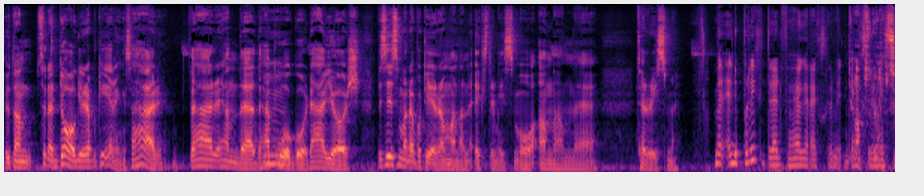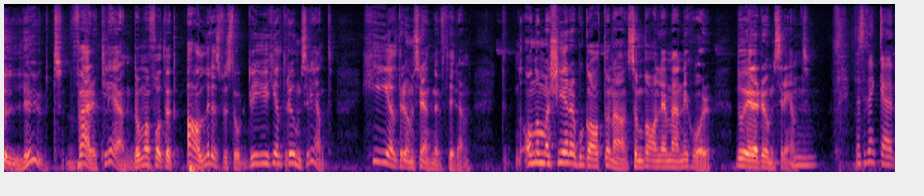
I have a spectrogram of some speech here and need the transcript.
Utan sådär daglig rapportering, så här, det här hände, det här pågår, det här görs. Precis som man rapporterar om annan extremism och annan eh, terrorism. Men är du på riktigt rädd för högerextremism? Absolut, absolut, verkligen. De har fått ett alldeles för stort, det är ju helt rumsrent. Helt rumsrent nu för tiden. Om de marscherar på gatorna som vanliga människor, då är det rumsrent. Fast jag tänker,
